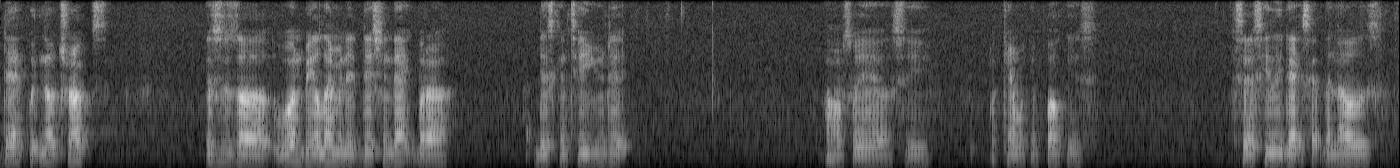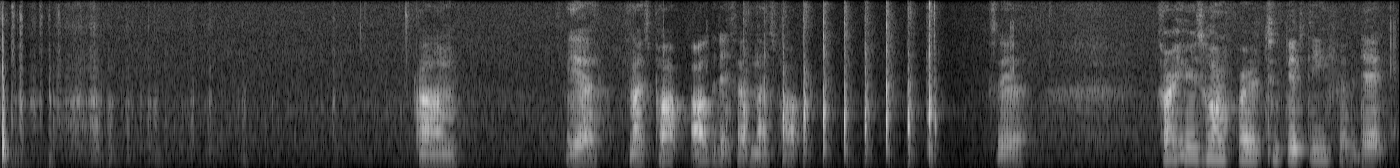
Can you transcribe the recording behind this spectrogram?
deck with no trucks. This is a wouldn't be a limited edition deck, but uh, I discontinued it. Um, so yeah, let's see, my camera can focus. It says Helix at the nose. Um, yeah. Nice pop. All the decks have nice pop. So yeah. So right here is going for 250 for the deck.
